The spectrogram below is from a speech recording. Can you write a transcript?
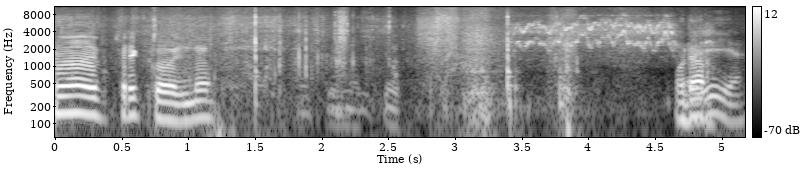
Ой, прикольно. Удар. Марія.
